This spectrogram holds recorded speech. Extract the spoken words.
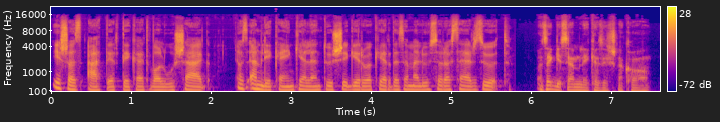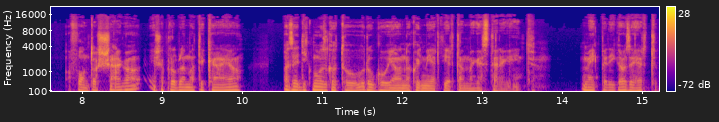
és az átértékelt valóság. Az emlékeink jelentőségéről kérdezem először a szerzőt. Az egész emlékezésnek a, a fontossága és a problematikája az egyik mozgató rugója annak, hogy miért írtam meg ezt a regényt mégpedig azért,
